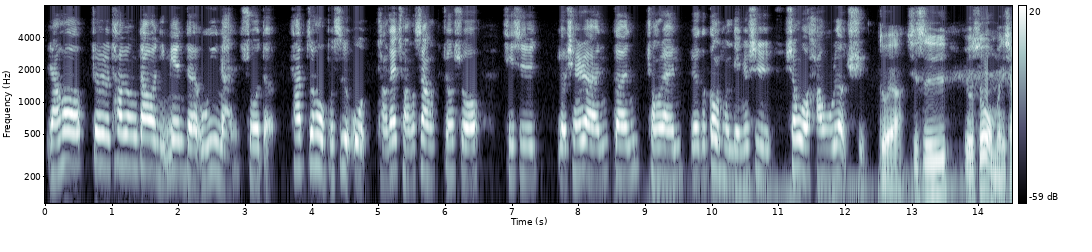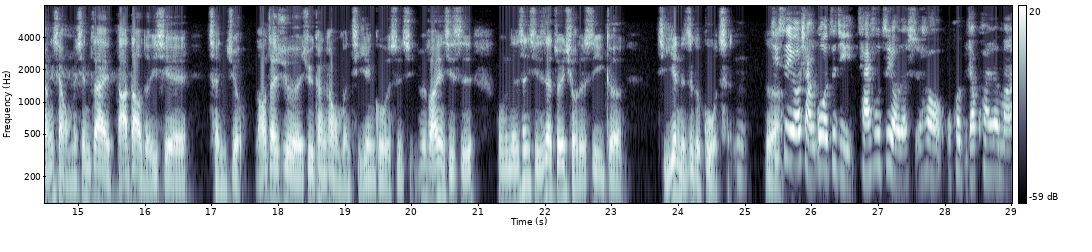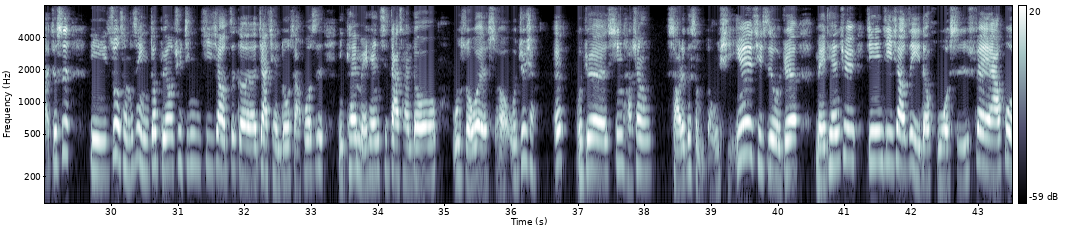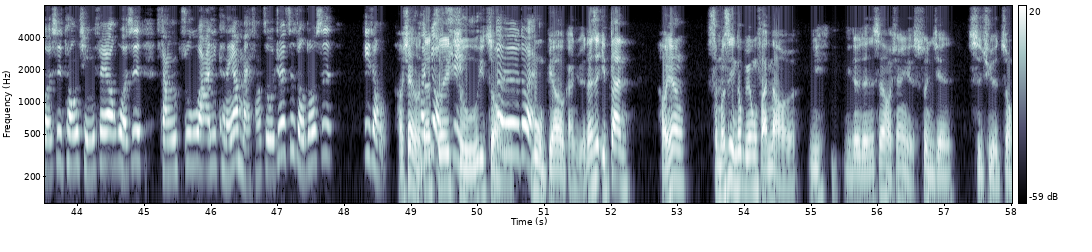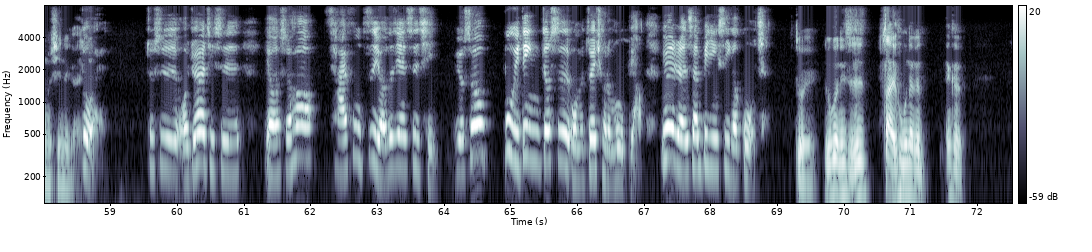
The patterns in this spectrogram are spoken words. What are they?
然后就是套用到里面的吴亦男说的，他最后不是我躺在床上就说，其实。有钱人跟穷人有一个共同点，就是生活毫无乐趣。对啊，其实有时候我们想想，我们现在达到的一些成就，然后再去回去看看我们体验过的事情，会发现其实我们人生其实在追求的是一个体验的这个过程。嗯，其实有想过自己财富自由的时候，我会比较快乐吗？就是你做什么事情都不用去斤斤计较这个价钱多少，或是你可以每天吃大餐都无所谓的时候，我就想。哎，我觉得心好像少了一个什么东西，因为其实我觉得每天去斤斤计较自己的伙食费啊，或者是通勤费用，或者是房租啊，你可能要买房子，我觉得这种都是一种好像有在追逐一种对对对目标的感觉，但是一旦好像什么事情都不用烦恼了，你你的人生好像也瞬间失去了重心的感觉。对，就是我觉得其实有时候财富自由这件事情，有时候。不一定就是我们追求的目标，因为人生毕竟是一个过程。对，如果你只是在乎那个那个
